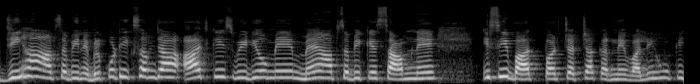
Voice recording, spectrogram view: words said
जी हाँ आप सभी ने बिल्कुल ठीक समझा। आज के इस वीडियो में मैं आप सभी के सामने इसी बात पर चर्चा करने वाली हूँ कि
